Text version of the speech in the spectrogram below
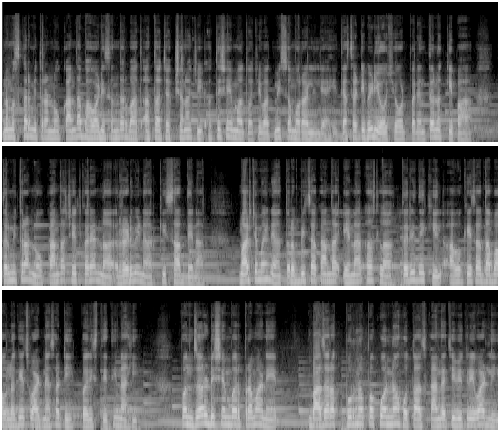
नमस्कार मित्रांनो कांदा भावाडी संदर्भात आताच्या क्षणाची अतिशय महत्त्वाची बातमी समोर आलेली आहे. त्यासाठी व्हिडिओ शेवटपर्यंत नक्की पहा. तर मित्रांनो कांदा शेतकऱ्यांना रडविणार की साथ देणार? मार्च महिन्यात रब्बीचा कांदा येणार असला तरी देखील आवकेचा दबाव लगेच वाढण्यासाठी परिस्थिती नाही. पण जर डिसेंबरप्रमाणे बाजारात पूर्ण पक्व न होताच कांद्याची विक्री वाढली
